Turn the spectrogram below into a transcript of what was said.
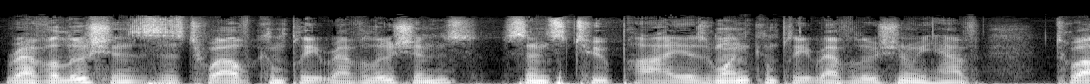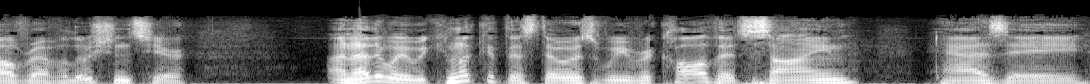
revolutions. This is 12 complete revolutions. Since 2 pi is one complete revolution, we have 12 revolutions here. Another way we can look at this though is we recall that sine has a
